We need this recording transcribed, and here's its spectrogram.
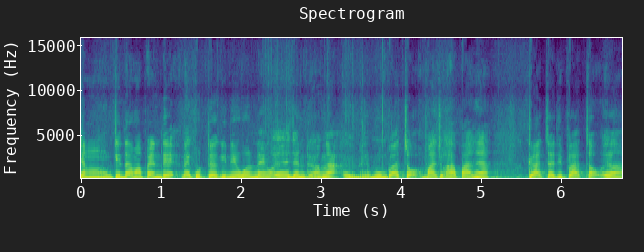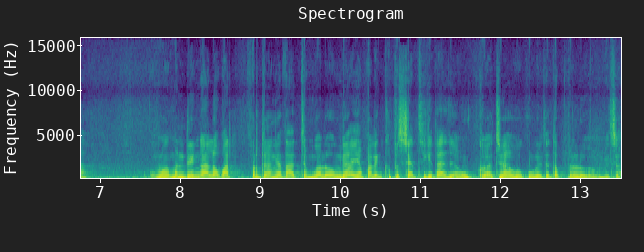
Yang kita mah pendek naik kuda gini wah nengoknya aja ndangak ya, mau bacok maju apanya? Gajah dibacok ya. Mending kalau pedangnya tajam. Kalau enggak ya paling kebeset sedikit aja. Uh, gajah kulitnya tebel loh pemirsa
